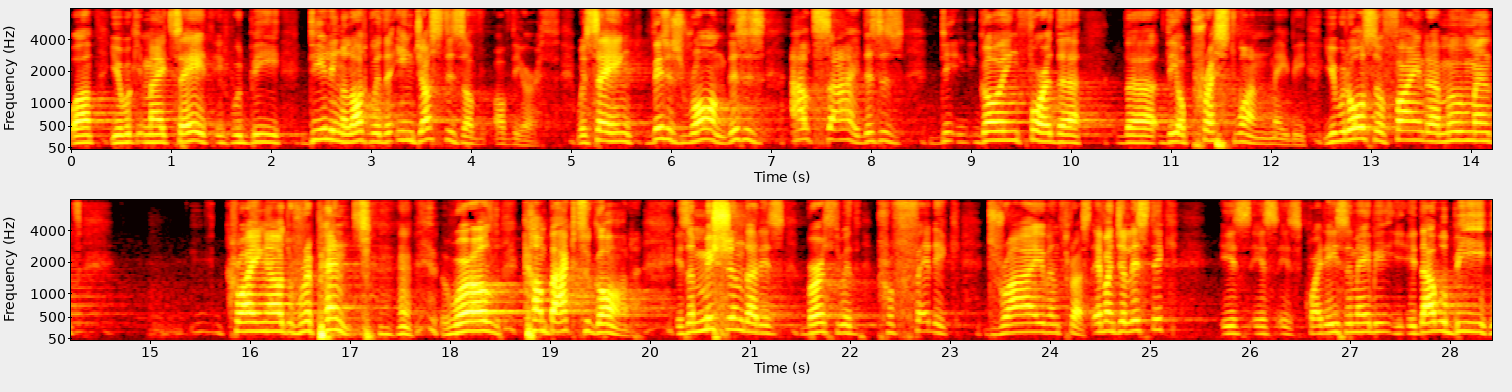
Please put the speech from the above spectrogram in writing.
Well, you might say it, it would be dealing a lot with the injustice of, of the earth. With saying, this is wrong, this is outside, this is going for the, the, the oppressed one, maybe. You would also find a movement crying out, Repent, world, come back to God. It's a mission that is birthed with prophetic drive and thrust. Evangelistic is, is, is quite easy, maybe. That would be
